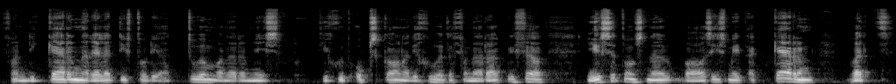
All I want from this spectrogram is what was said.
van die kern relatief tot die atoom wanneer 'n mens die goed opskaal na die grootte van 'n rugbyveld. Hier sit ons nou basies met 'n kern wat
